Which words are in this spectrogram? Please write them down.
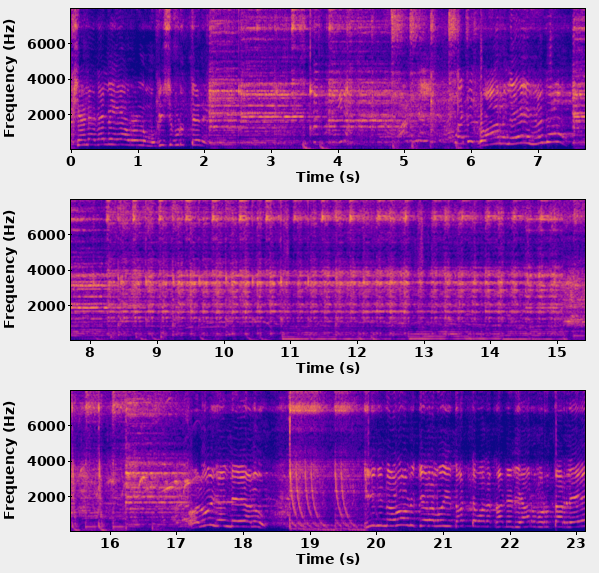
ಕ್ಷಣದಲ್ಲಿ ಅವರನ್ನು ಮುಗಿಸಿ ಬಿಡುತ್ತೇನೆ ಯಾರು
